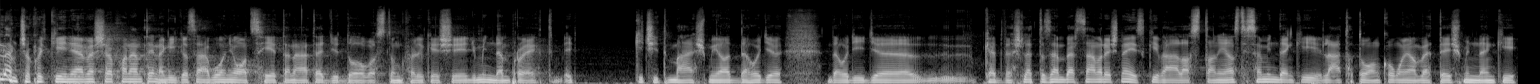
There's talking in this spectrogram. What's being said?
Nem csak, hogy kényelmesebb, hanem tényleg igazából 8 héten át együtt dolgoztunk velük, és így minden projekt egy kicsit más miatt, de hogy, de hogy így kedves lett az ember számára, és nehéz kiválasztani. Azt, hiszen mindenki láthatóan komolyan vette, és mindenki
